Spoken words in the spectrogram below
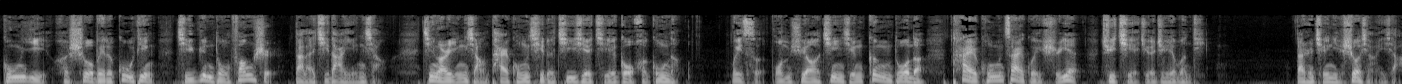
工艺和设备的固定及运动方式带来极大影响，进而影响太空器的机械结构和功能。为此，我们需要进行更多的太空在轨实验去解决这些问题。但是，请你设想一下，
